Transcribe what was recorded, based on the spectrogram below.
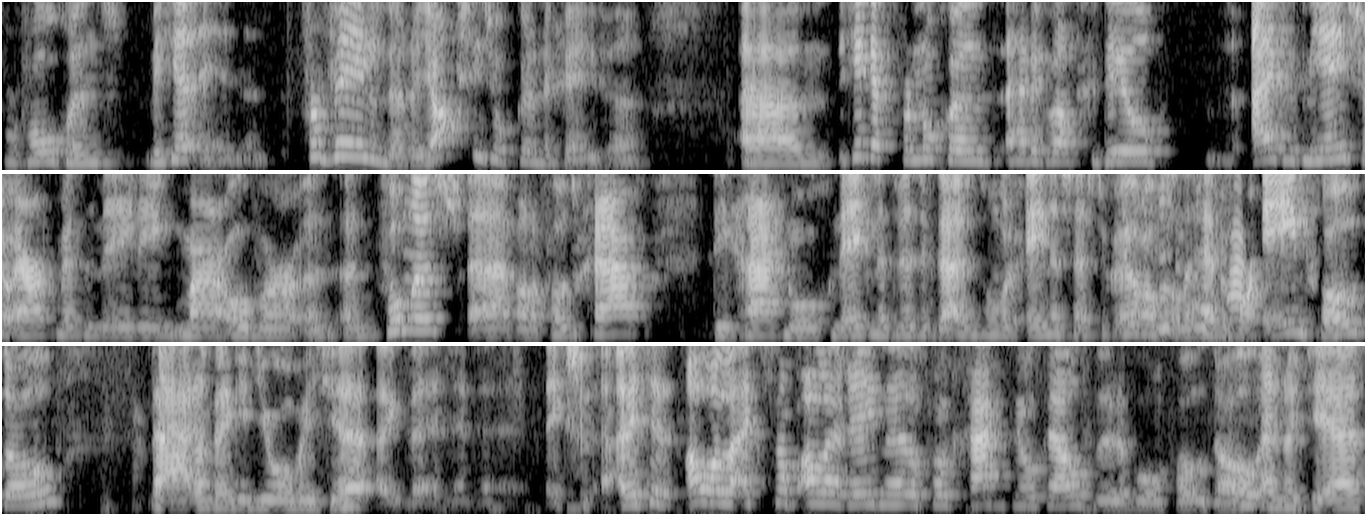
vervolgens, weet je, vervelende reacties op kunnen geven. Um, ik heb vanochtend heb ik wat gedeeld eigenlijk niet eens zo erg met een mening, maar over een, een vonnis uh, van een fotograaf die graag nog 29.161 euro wilde hebben voor één foto. Nou, dan denk ik, joh, weet je, ik, ik, weet je ik snap alle redenen dat fotografen veel geld willen voor een foto. En dat je,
